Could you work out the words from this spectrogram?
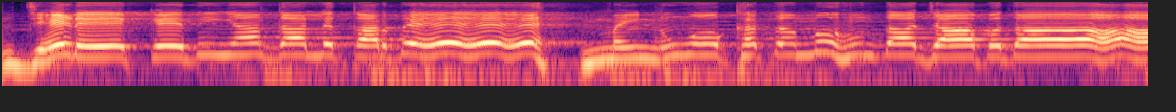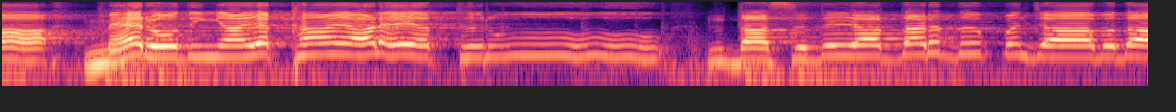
ਜਿਹੜੇ ਕਿਹਦੀਆਂ ਗੱਲ ਕਰਦੇ, ਮੈਨੂੰ ਉਹ ਖਤਮ ਹੁੰਦਾ ਜਾਪਦਾ। ਮਹਿਰੋ ਦੀਆਂ ਅੱਖਾਂ ਵਾਲੇ ਅਥਰੂ। ਦੱਸਦੇ ਆ ਦਰਦ ਪੰਜਾਬ ਦਾ।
